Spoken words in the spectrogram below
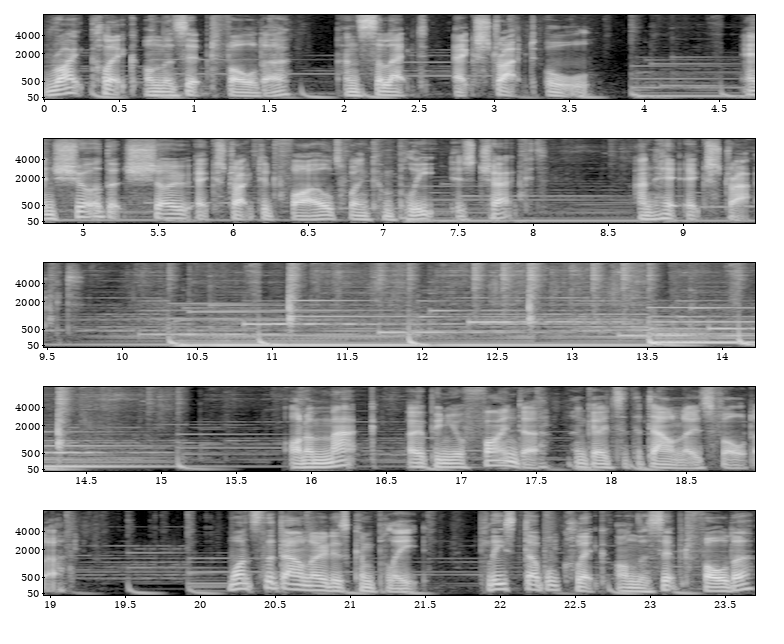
right-click on the zipped folder and select Extract All. Ensure that Show Extracted Files when complete is checked, and hit Extract. On a Mac, open your Finder and go to the Downloads folder. Once the download is complete, please double-click on the zipped folder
